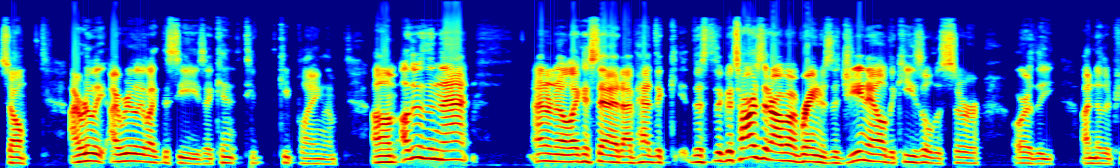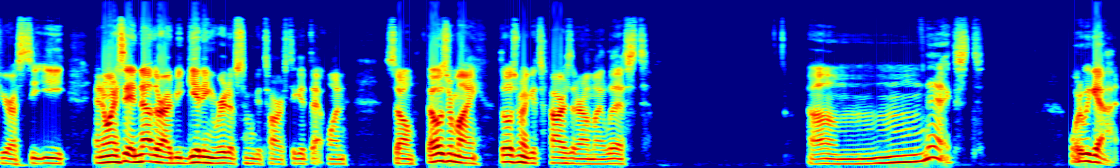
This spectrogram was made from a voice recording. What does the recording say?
So I really I really like the CEs. I can't t- keep playing them. Um, other than that, I don't know. Like I said, I've had the the, the guitars that are on my brain is the G&L, the Kiesel, the Suhr, or the another PRS CE. And when I say another, I'd be getting rid of some guitars to get that one. So those are my those are my guitars that are on my list. Um, next, what do we got?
